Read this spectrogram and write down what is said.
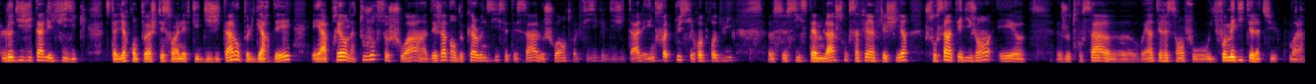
le digital et le physique. C'est-à-dire qu'on peut acheter son NFT digital, on peut le garder, et après, on a toujours ce choix. Hein. Déjà, dans The Currency, c'était ça, le choix entre le physique et le digital. Et une fois de plus, il reproduit euh, ce système-là. Je trouve que ça fait réfléchir, je trouve ça intelligent, et euh, je trouve ça euh, ouais, intéressant. Faut, il faut méditer là-dessus. Voilà.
